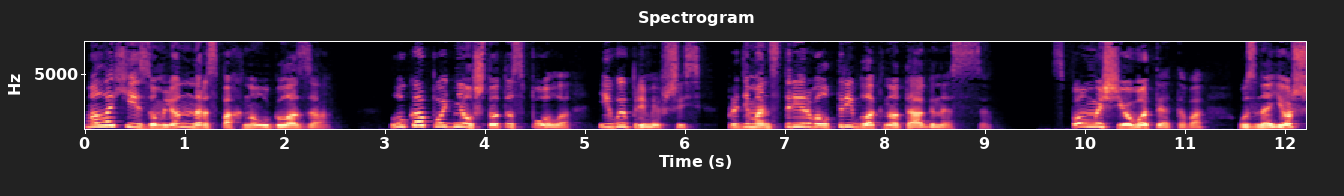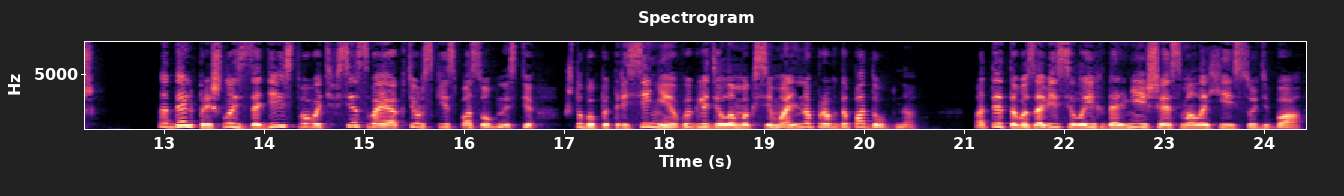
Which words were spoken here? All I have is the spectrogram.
Малахи изумленно распахнул глаза. Лука поднял что-то с пола и, выпрямившись, продемонстрировал три блокнота Агнесса. «С помощью вот этого узнаешь?» Адель пришлось задействовать все свои актерские способности – чтобы потрясение выглядело максимально правдоподобно. От этого зависела их дальнейшая с Малахией судьба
